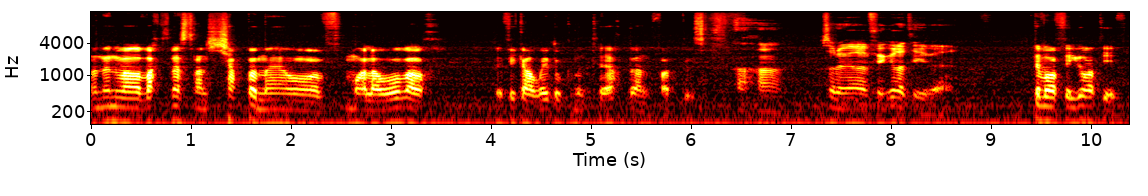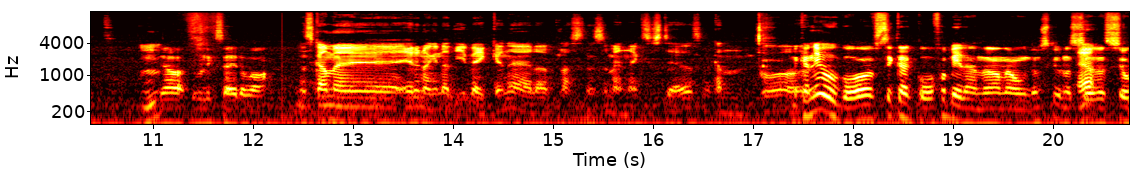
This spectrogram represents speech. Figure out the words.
Men den var vaktmesteren kjapp med å male over. Jeg fikk aldri dokumentert den, faktisk. Aha. Så det var figurative? Det var figurativt. Mm. Ja, det vil jeg si det var. Men skal vi, er det noen av de veggene eller plassene som ennå eksisterer, som vi kan Vi kan jo gå, sikkert gå forbi den der ungdomsskolen og se Ja. se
